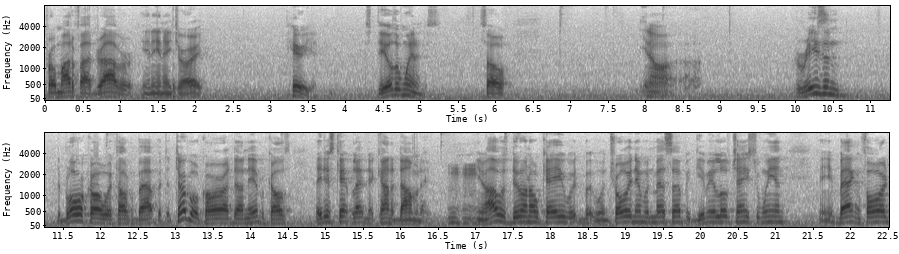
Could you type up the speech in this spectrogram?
pro modified driver in NHRA. Period. Still the winners. So, you know, uh, the reason the blower car we talked about, but the turbo car I done there because they just kept letting it kind of dominate. You know, I was doing okay, with, but when Troy and them would mess up, it'd give me a little chance to win, and back and forward.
